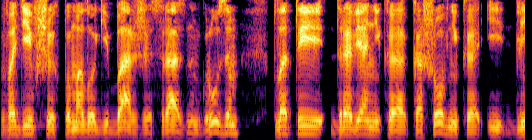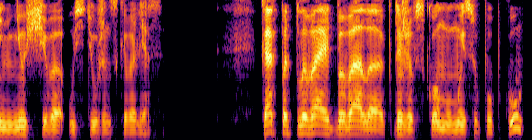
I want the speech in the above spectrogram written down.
водивших по Малоге баржи с разным грузом, плоты дровяника-кошовника и длиннющего Устюжинского леса. Как подплывают, бывало, к Дожевскому мысу Пупку,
